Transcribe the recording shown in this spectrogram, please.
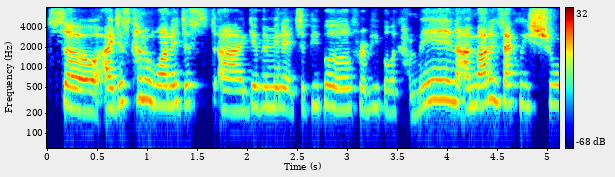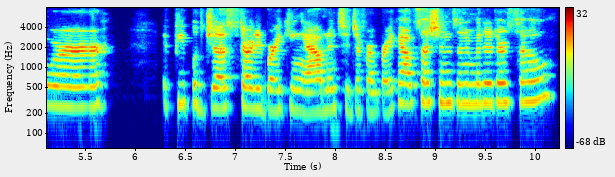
So I just kind of want to just uh, give a minute to people for people to come in. I'm not exactly sure if people just started breaking out into different breakout sessions in a minute or so.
